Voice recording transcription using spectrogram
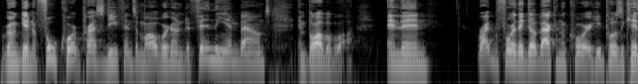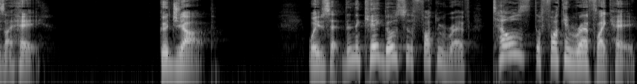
we're gonna get in a full court press defense tomorrow. We're gonna defend the inbounds and blah blah blah. And then right before they go back in the court, he pulls the kids like, hey, good job. Waves it. Then the kid goes to the fucking ref, tells the fucking ref like, hey,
